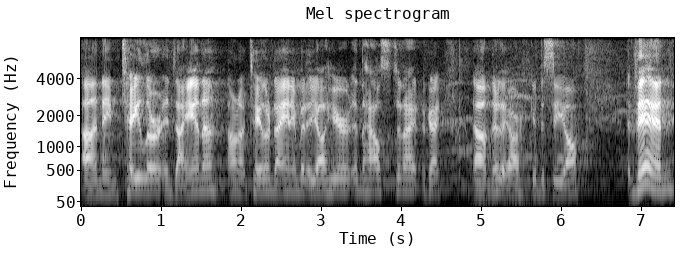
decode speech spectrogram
uh, named Taylor and Diana. I don't know, Taylor and Diana, anybody y'all here in the house tonight? Okay. Um, there they are. Good to see y'all. Then,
